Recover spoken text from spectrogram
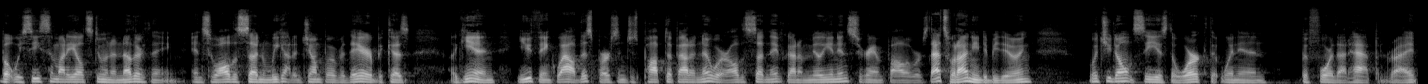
but we see somebody else doing another thing, and so all of a sudden we got to jump over there because again, you think, wow, this person just popped up out of nowhere. All of a sudden, they've got a million Instagram followers. That's what I need to be doing. What you don't see is the work that went in before that happened, right?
